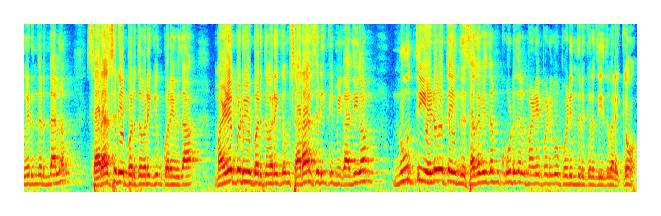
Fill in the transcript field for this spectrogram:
உயர்ந்திருந்தாலும் சராசரியை பொறுத்த வரைக்கும் குறைவு தான் மழைப்பொழிவை பொறுத்த வரைக்கும் சராசரிக்கு மிக அதிகம். நூற்றி எழுபத்தைந்து சதவீதம் கூடுதல் மழைப்பொழிவு பொழிந்திருக்கிறது இதுவரைக்கும்.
